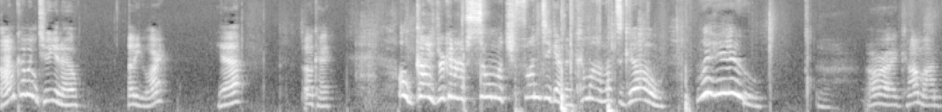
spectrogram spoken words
I'm coming too, you know. Oh, you are? Yeah? Okay. Oh, guys, we're gonna have so much fun together. Come on, let's go. Woohoo! Alright, come on.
